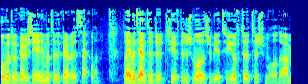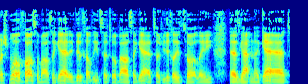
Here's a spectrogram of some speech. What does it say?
Or mutter b'krev shni and you mutter in the krev the second one. Leimet have to tiyufta to Shmuel. There should be a tiyufta to Shmuel. The Amar Shmuel chalas a baal saget. If did chalitza to a baal saget. So if you did chalitza to a lady that has gotten a get,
